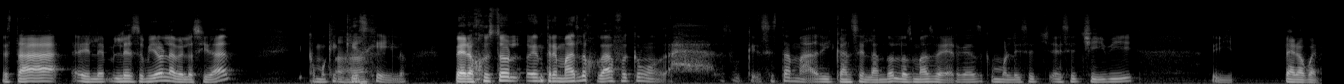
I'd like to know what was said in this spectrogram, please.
Está, eh, le, le subieron la velocidad, como que, ¿qué es Halo? Pero justo entre más lo jugaba fue como, ah, ¿qué es esta madre? Y cancelando los más vergas, como le ese, ese chibi. Y, pero bueno,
